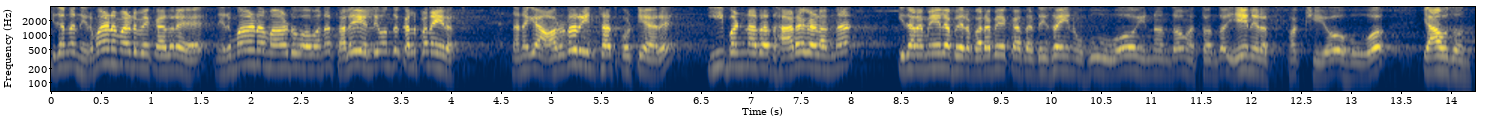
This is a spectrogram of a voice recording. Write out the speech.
ಇದನ್ನು ನಿರ್ಮಾಣ ಮಾಡಬೇಕಾದ್ರೆ ನಿರ್ಮಾಣ ಮಾಡುವವನ ತಲೆಯಲ್ಲಿ ಒಂದು ಕಲ್ಪನೆ ಇರುತ್ತೆ. ನನಗೆ ಆರ್ಡರ್ ಇಂಥದ್ದು ಕೊಟ್ಟಿದ್ದಾರೆ, ಈ ಬಣ್ಣದ ದಾರಗಳನ್ನು ಇದರ ಮೇಲೆ ಬೇರೆ ಬರಬೇಕಾದ ಡಿಸೈನು ಹೂವೋ ಇನ್ನೊಂದೋ ಮತ್ತೊಂದೋ ಏನಿರುತ್ತೆ ಪಕ್ಷಿಯೋ ಹೂವೋ ಯಾವುದು ಅಂತ.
